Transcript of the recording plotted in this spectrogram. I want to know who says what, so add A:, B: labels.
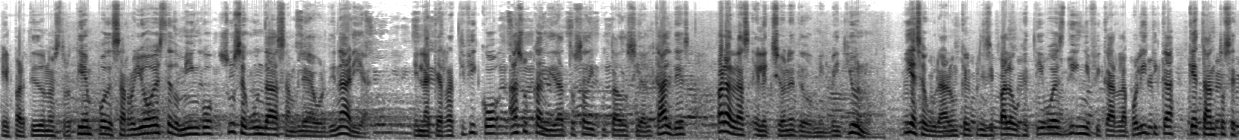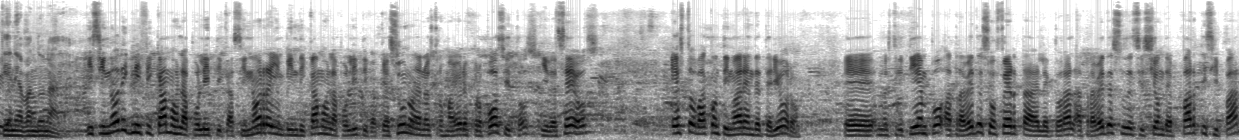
A: El partido Nuestro Tiempo desarrolló este domingo su segunda asamblea ordinaria, en la que ratificó a sus candidatos a diputados y alcaldes para las elecciones de 2021 y aseguraron que el principal objetivo es dignificar la política que tanto se tiene abandonada.
B: Y si no dignificamos la política, si no reivindicamos la política, que es uno de nuestros mayores propósitos y deseos, esto va a continuar en deterioro. Eh, nuestro tiempo, a través de su oferta electoral, a través de su decisión de participar,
